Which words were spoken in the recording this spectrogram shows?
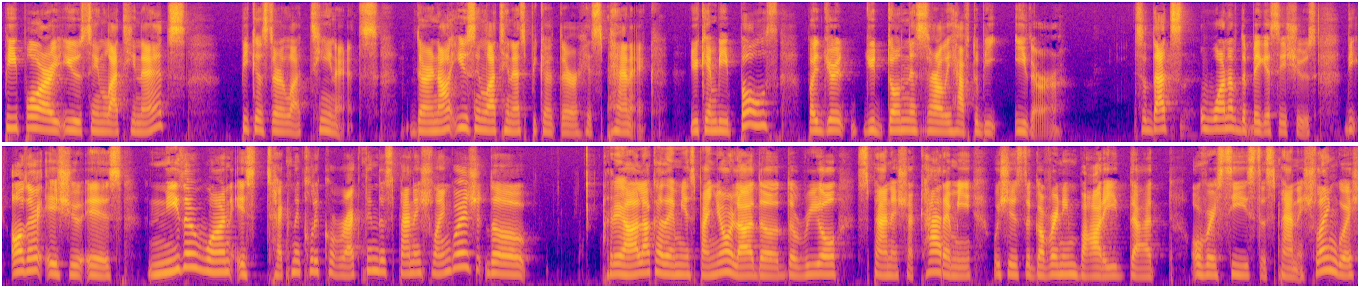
people are using Latinx because they're Latinx. They're not using Latinx because they're Hispanic. You can be both, but you you don't necessarily have to be either. So that's one of the biggest issues. The other issue is neither one is technically correct in the Spanish language. The Real Academia Española, the, the real Spanish Academy, which is the governing body that oversees the Spanish language,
